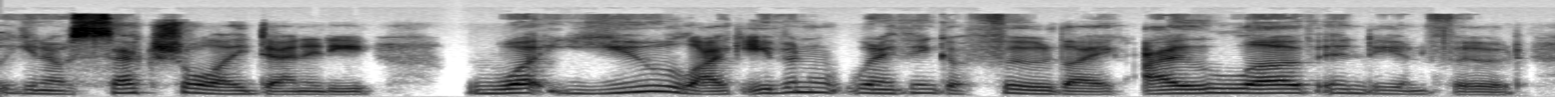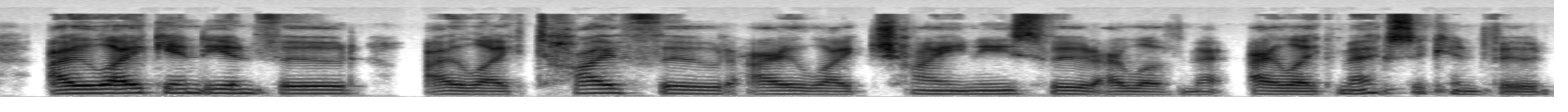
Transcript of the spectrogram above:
you know sexual identity what you like even when i think of food like i love indian food. I like indian food. I like thai food. I like chinese food. I love Me- i like mexican food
